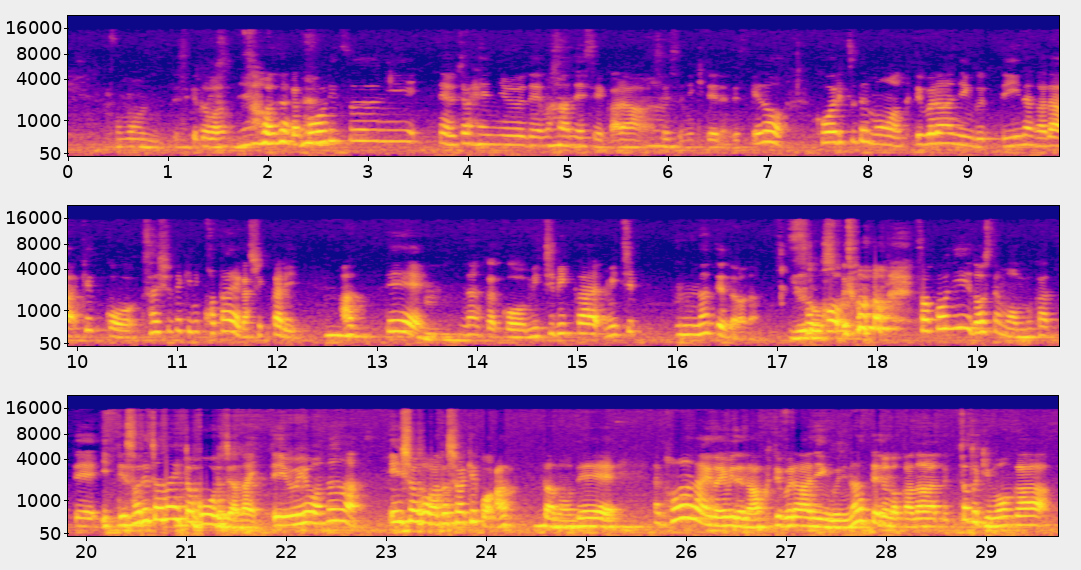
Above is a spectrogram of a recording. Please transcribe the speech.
思うんですけど、そうですね。そうなんか公立に、ね、うちは編入で、まあ、3年生からはいセスに来てるんですけど、公立でもアクティブラーニングって言いながら結構最終的に答えがしっかりあって、うん。なんかこう導か導うんなんて言うんだろうな。誘導そこ。そこにどうしても向かっていってそれじゃないとゴールじゃないっていうような印象が私は結構あったので、なんか本来の意味でのアクティブラーニングになってるのかなってちょっと疑問が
